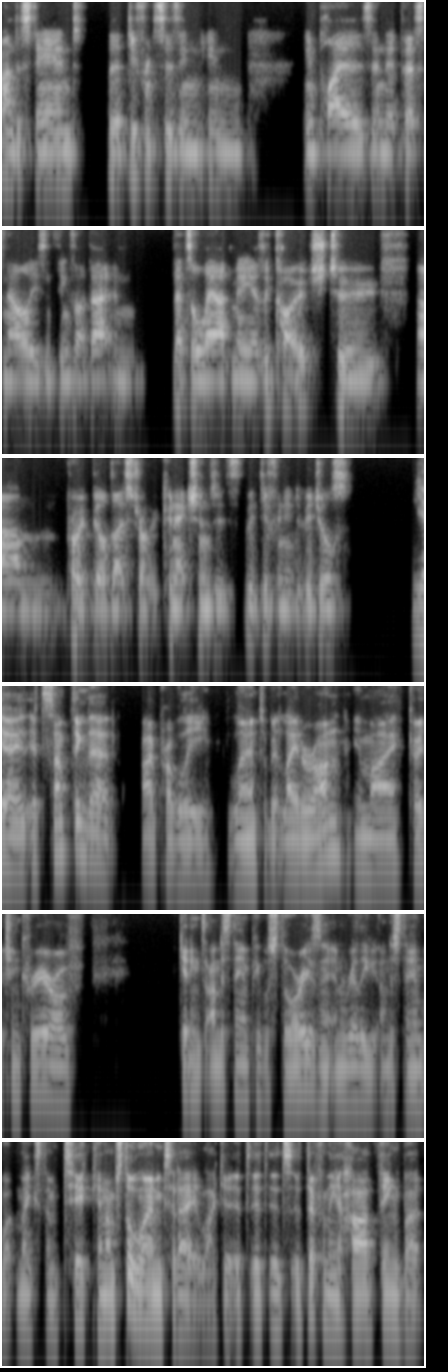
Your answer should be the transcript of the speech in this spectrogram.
understand the differences in in in players and their personalities and things like that, and that's allowed me as a coach to um, probably build those stronger connections with with different individuals. Yeah, it's something that I probably learned a bit later on in my coaching career of getting to understand people's stories and, and, really understand what makes them tick. And I'm still learning today. Like it, it it's, it's definitely a hard thing, but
